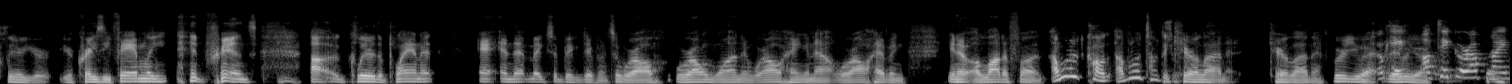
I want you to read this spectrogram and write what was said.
clear your your crazy family and friends, uh, clear the planet, and, and, that makes a big difference. And we're all we're all one, and we're all hanging out. We're all having, you know, a lot of fun. I want to call. I want to talk to Carolina. Carolina, where are you at? Okay, I'll take her off my.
